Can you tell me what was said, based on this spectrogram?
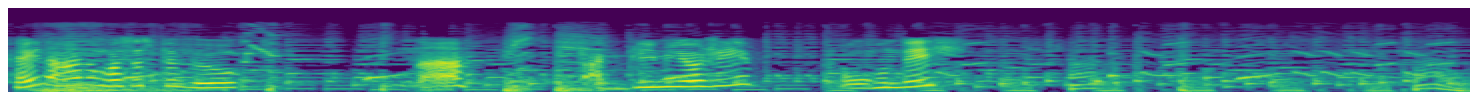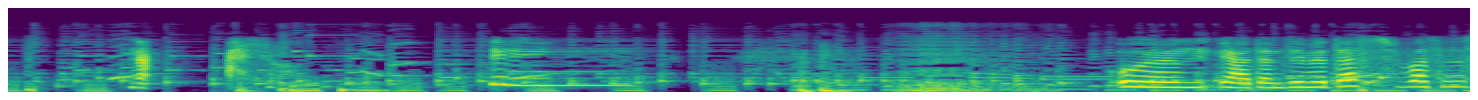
Keine Ahnung, was es bewirkt. Na, da geblieben, Yoshi. Brauchen dich. Na, also. Ding. Und ja, dann sehen wir das, was es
